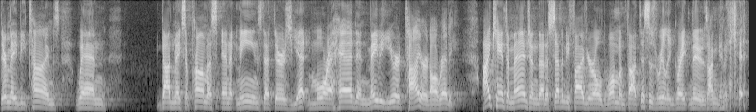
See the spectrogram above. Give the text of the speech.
There may be times when God makes a promise and it means that there's yet more ahead, and maybe you're tired already. I can't imagine that a 75 year old woman thought, This is really great news. I'm going to get.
